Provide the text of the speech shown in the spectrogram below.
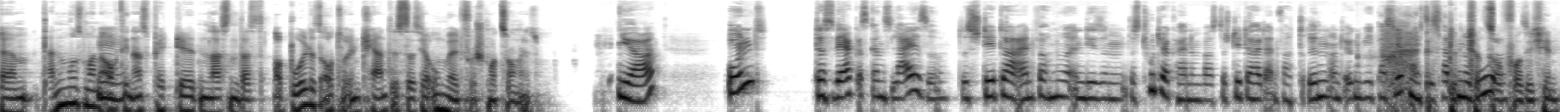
ähm, dann muss man Hm. auch den Aspekt gelten lassen, dass, obwohl das Auto entkernt ist, das ja Umweltverschmutzung ist. Ja. Und das Werk ist ganz leise. Das steht da einfach nur in diesem, das tut ja keinem was. Das steht da halt einfach drin und irgendwie passiert nichts. Es Das hat eine Ruhe. so vor sich hin.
